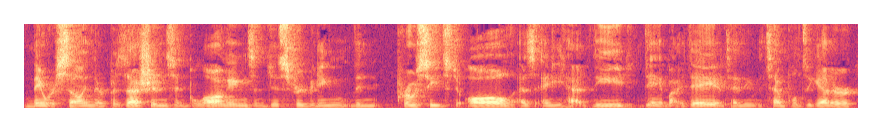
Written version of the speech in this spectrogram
And they were selling their possessions and belongings and distributing the proceeds to all as any had need, day by day, attending the temple together,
